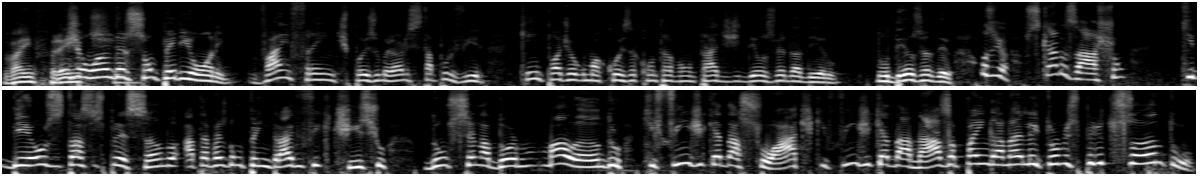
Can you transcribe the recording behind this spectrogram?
Vai em frente. Veja o Anderson Perione. Vá em frente, pois o melhor está por vir. Quem pode alguma coisa contra a vontade de Deus verdadeiro? Do Deus verdadeiro. Ou seja, os caras acham que Deus está se expressando através de um pendrive fictício de um senador malandro que finge que é da SWAT, que finge que é da NASA pra enganar eleitor no Espírito Santo.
